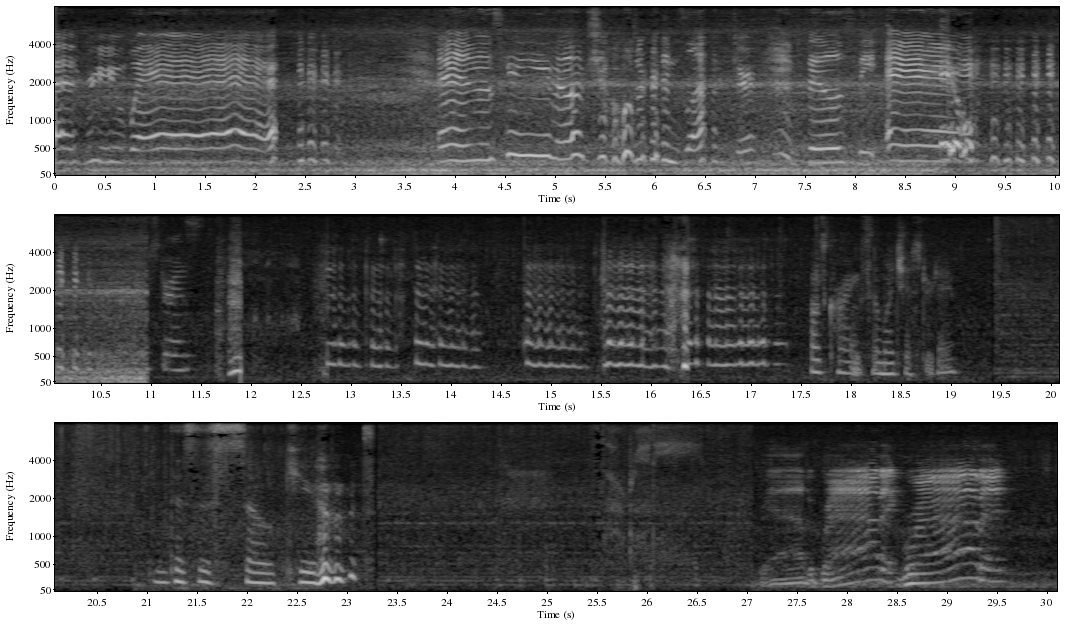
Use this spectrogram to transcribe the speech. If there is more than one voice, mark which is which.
Speaker 1: everywhere. and the scream of children's laughter fills the air. Stressed. I was crying so much yesterday. This is so cute.
Speaker 2: Grab it, grab it, grab it.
